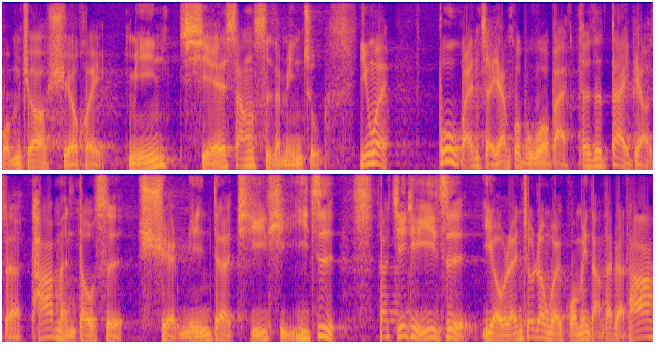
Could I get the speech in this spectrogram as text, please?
我们就要学会民协商式的民主，因为。不管怎样过不过半，这是代表着他们都是选民的集体意志。那集体意志，有人就认为国民党代表他，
